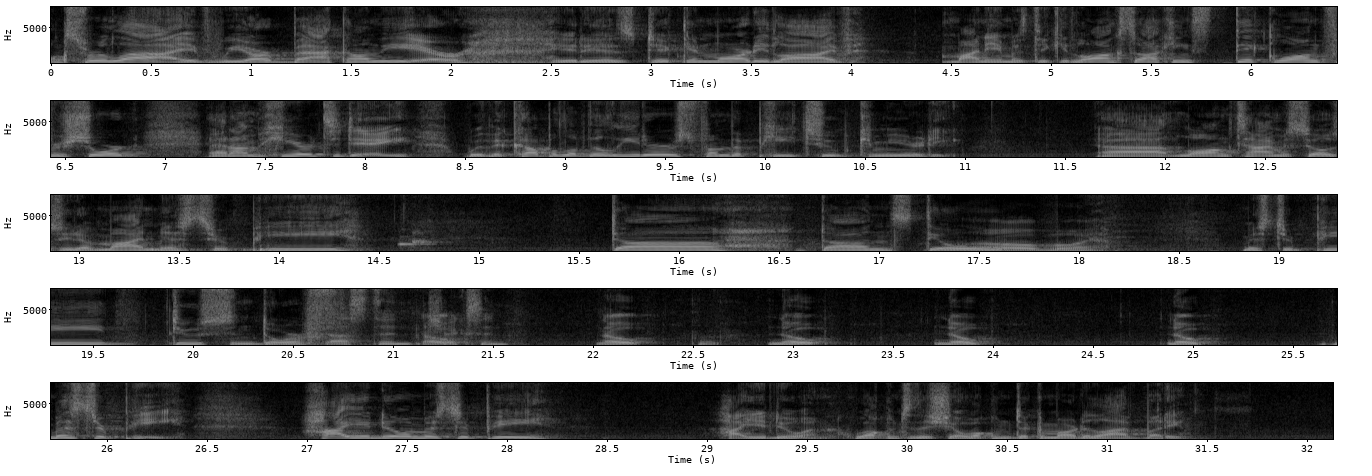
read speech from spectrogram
Folks, we're live. We are back on the air. It is Dick and Marty live. My name is Dickie Longstockings, Dick Long for short, and I'm here today with a couple of the leaders from the P-Tube community. Uh, longtime associate of mine, Mr. P. Don, Don Still, Oh boy. Mr. P. Dusendorf. Dustin Nope. Chickson. Nope. Nope. Nope. Nope. Mr. P. How you doing, Mr. P? How you doing? Welcome to the show. Welcome to Dick and Marty Live, buddy.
